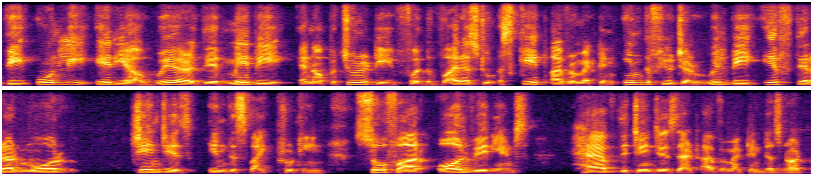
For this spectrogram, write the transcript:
The only area where there may be an opportunity for the virus to escape ivermectin in the future will be if there are more changes in the spike protein. So far, all variants have the changes that ivermectin does not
